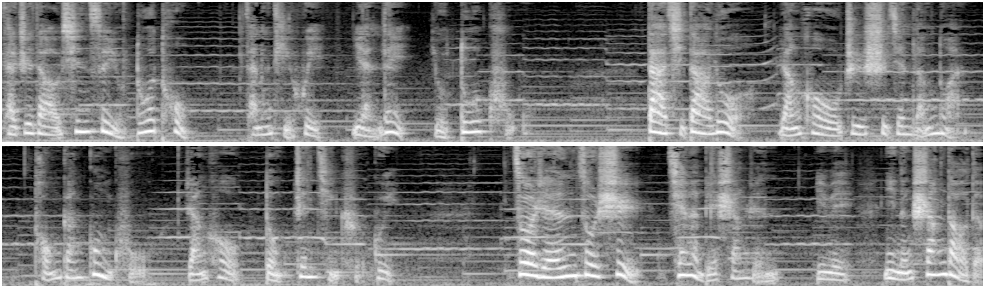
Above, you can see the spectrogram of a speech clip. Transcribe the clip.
才知道心碎有多痛，才能体会眼泪有多苦。大起大落，然后知世间冷暖；同甘共苦，然后懂真情可贵。做人做事，千万别伤人，因为你能伤到的，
